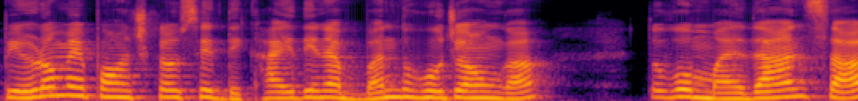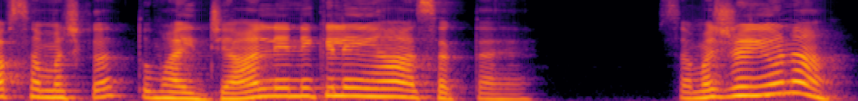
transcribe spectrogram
पेड़ों में पहुंचकर उसे दिखाई देना बंद हो जाऊँगा तो वो मैदान साफ़ समझकर तुम्हारी जान लेने के लिए यहाँ आ सकता है। समझ रही हो ना?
